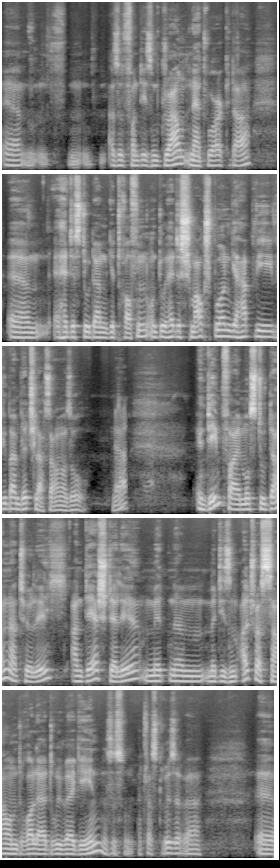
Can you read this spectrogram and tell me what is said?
äh, also von diesem Ground Network da, ähm, hättest du dann getroffen und du hättest Schmauchspuren gehabt wie, wie beim Blitzschlag, sagen wir so. Ne? Ja. In dem Fall musst du dann natürlich an der Stelle mit einem, mit diesem Ultrasound-Roller drüber gehen. Das ist ein etwas größerer, äh,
